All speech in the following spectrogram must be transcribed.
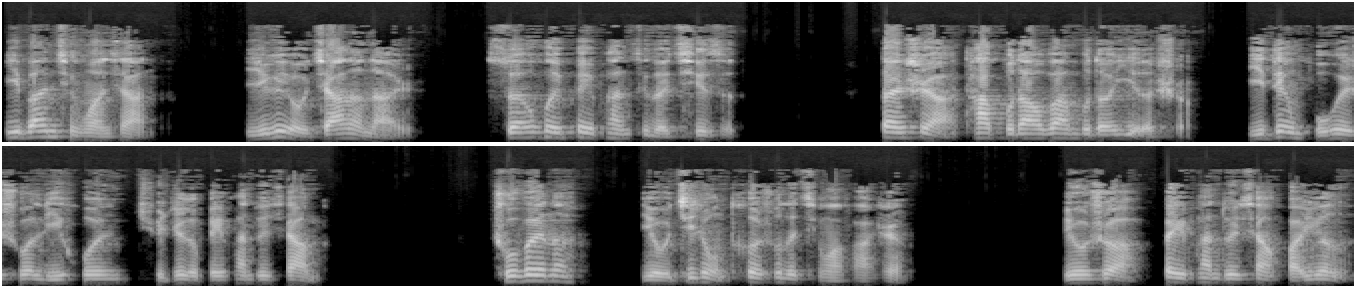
一般情况下，一个有家的男人虽然会背叛自己的妻子，但是啊，他不到万不得已的时候，一定不会说离婚娶这个背叛对象的。除非呢，有几种特殊的情况发生，比如说啊，背叛对象怀孕了，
